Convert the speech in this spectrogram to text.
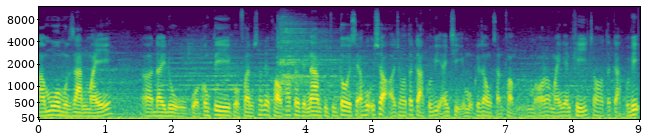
à, mua một dàn máy Ờ, đầy đủ của công ty cổ phần xuất nhập khẩu Factor Việt Nam thì chúng tôi sẽ hỗ trợ cho tất cả quý vị anh chị một cái dòng sản phẩm đó là máy nén khí cho tất cả quý vị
